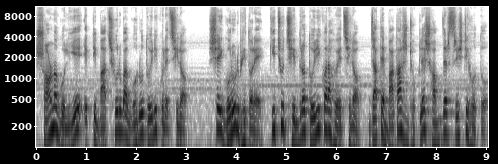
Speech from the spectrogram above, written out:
স্বর্ণ গলিয়ে একটি বাছুর বা গরু তৈরি করেছিল। সেই গরুর ভিতরে কিছু ছিদ্র তৈরি করা হয়েছিল যাতে বাতাস ঢুকলে শব্দের সৃষ্টি হতো।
